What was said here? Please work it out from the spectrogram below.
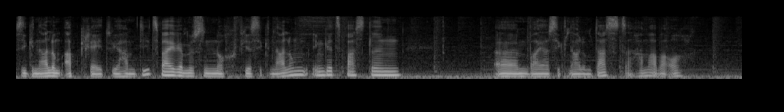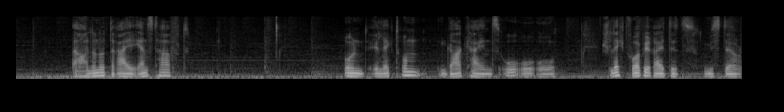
Signalum Upgrade. Wir haben die zwei. Wir müssen noch vier Signalum Ingots basteln. Ähm, war ja Signalum das. Da haben wir aber auch. Ah, nur noch drei. Ernsthaft. Und Elektrum gar keins. Oh, oh, oh. Schlecht vorbereitet, Mr.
